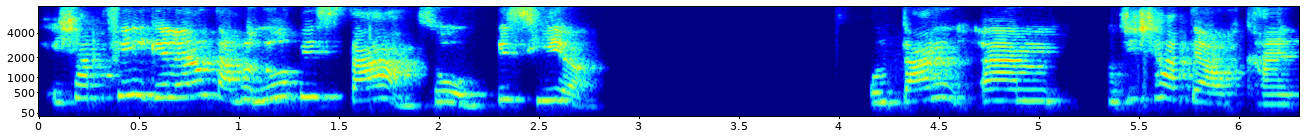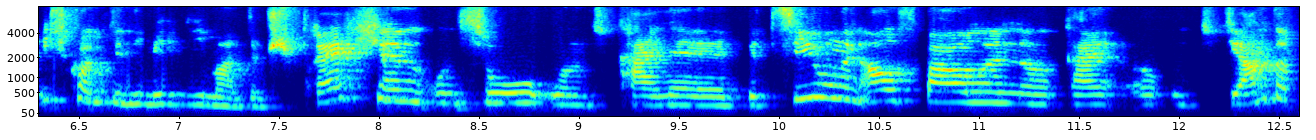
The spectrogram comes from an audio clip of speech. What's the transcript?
Ich habe viel gelernt, aber nur bis da, so bis hier. Und dann, ähm, und ich hatte auch kein, ich konnte nie mit niemandem sprechen und so und keine Beziehungen aufbauen. Und, kein, und die anderen,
